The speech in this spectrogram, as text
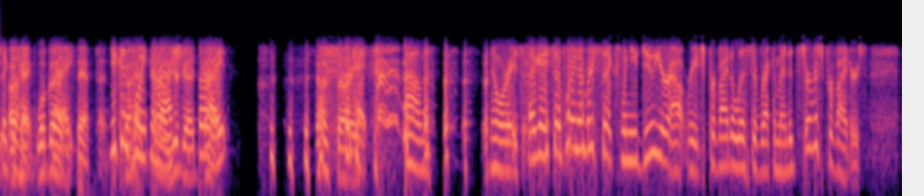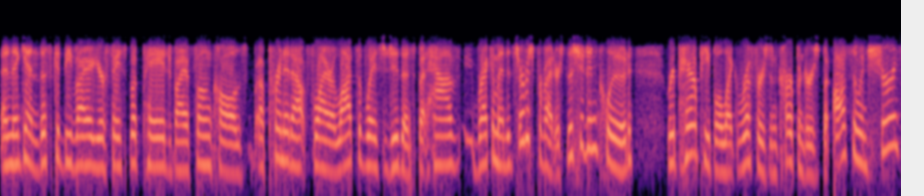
So, okay, ahead. we'll go All ahead right. and say that. You can go point ahead. Crash. no, you're good. All go right. oh, sorry. Okay. Um, no worries. Okay, so point number six when you do your outreach, provide a list of recommended service providers. And again, this could be via your Facebook page, via phone calls, a printed out flyer, lots of ways to do this, but have recommended service providers. This should include repair people like roofers and carpenters, but also insurance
